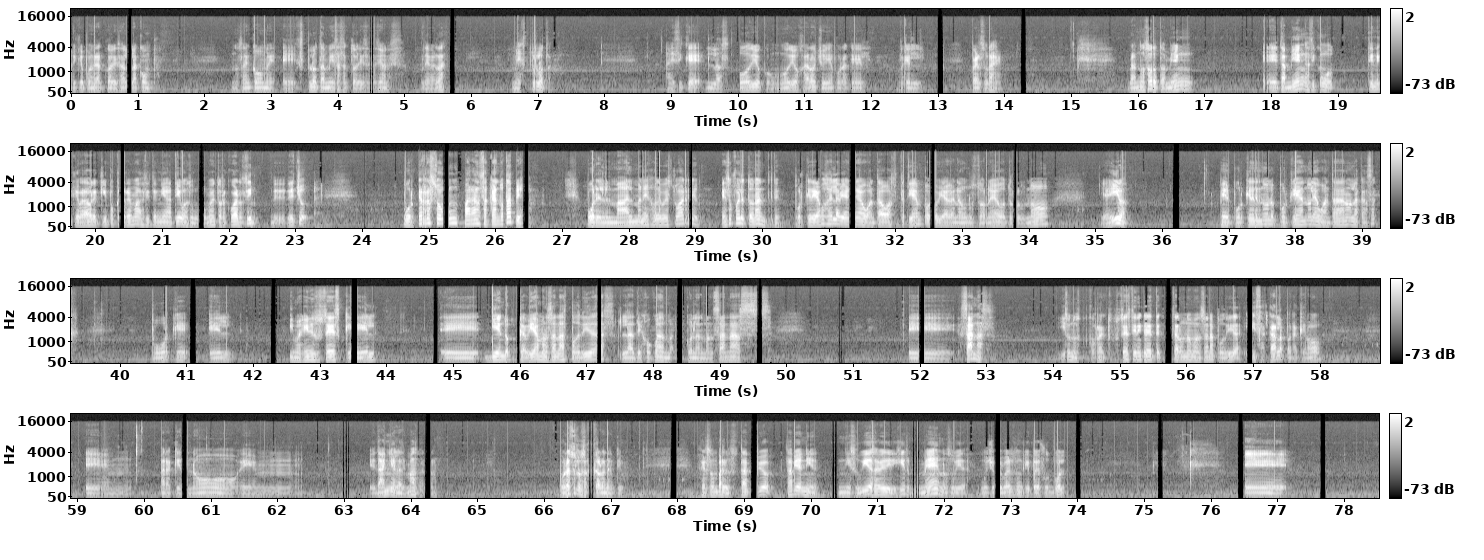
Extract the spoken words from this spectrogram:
hay que poner a actualizar la compu. No saben cómo me explotan mis actualizaciones, de verdad. Me explotan. Así que los odio con odio jarocho ya por aquel, aquel personaje. Nosotros también, eh, también, así como tiene quebrado el equipo crema, así tenía Tiago en su momento, recuerdo. Sí, de, hecho, ¿por qué razón paran sacando a Tapia? Por el mal manejo de vestuario. Eso fue detonante, porque digamos él habían aguantado bastante tiempo, había ganado unos torneos, otros no, y ahí iba. Pero ¿por qué, no, ¿por ya no le aguantaron la casaca? Porque él, imagínense ustedes que él, eh, viendo que había manzanas podridas, las dejó con las, con las manzanas eh, sanas. Y eso no es correcto. Ustedes tienen que detectar una manzana podrida y sacarla para que no... Em, para que no em, dañe a las demás, ¿verdad? Por eso lo sacaron de antiguo. Gerson Barrios, Tapio, Tapia ni, ni su vida sabe dirigir, menos su vida, mucho menos un equipo de fútbol. Eh,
